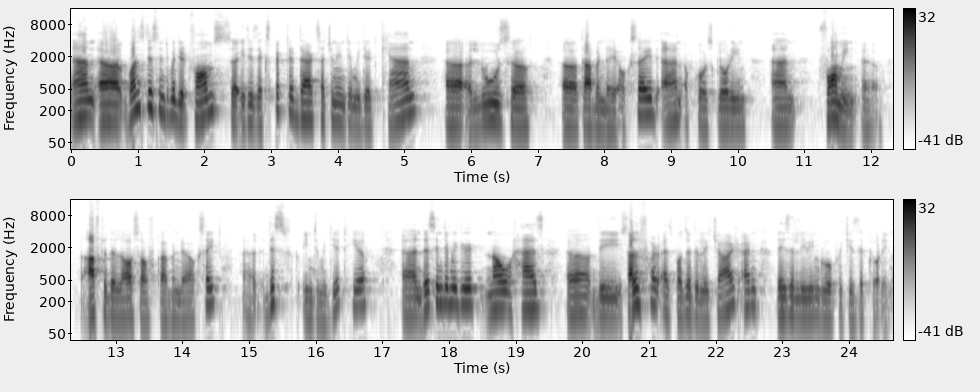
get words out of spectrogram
and uh, once this intermediate forms uh, it is expected that such an intermediate can uh, lose carbon dioxide and of course chlorine and forming uh, after the loss of carbon dioxide uh, this intermediate here and this intermediate now has uh, the sulfur as positively charged and there is a leaving group which is the chlorine.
